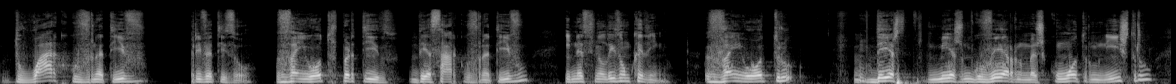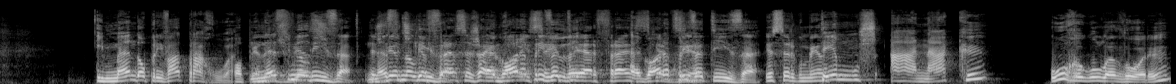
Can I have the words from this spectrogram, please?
do arco governativo privatizou. Vem outro partido desse arco governativo e nacionaliza um bocadinho. Vem outro deste mesmo governo, mas com outro ministro, e manda o privado para a rua. Ó Pedro, nacionaliza. vezes- que a nacionaliza. França já agora saiu da Air France, Agora privatiza. esse argumento- Temos a ANAC, o regulador,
